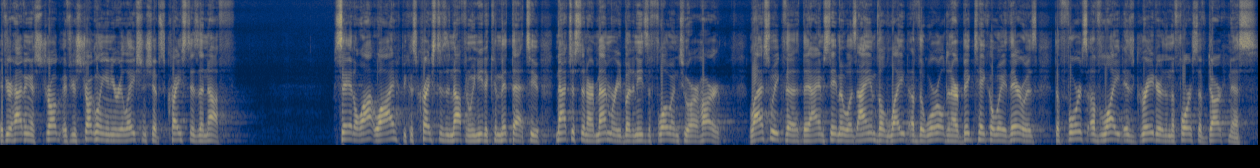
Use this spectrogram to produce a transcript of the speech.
If you're having a struggle, if you're struggling in your relationships, Christ is enough. Say it a lot. Why? Because Christ is enough, and we need to commit that to not just in our memory, but it needs to flow into our heart. Last week, the, the I am statement was, I am the light of the world. And our big takeaway there was the force of light is greater than the force of darkness.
